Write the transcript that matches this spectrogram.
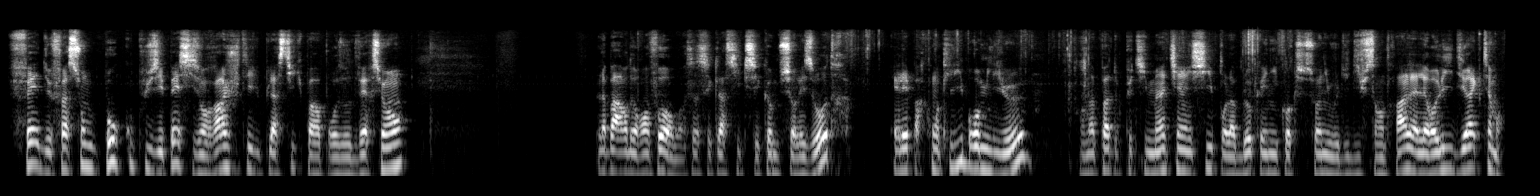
faites de façon beaucoup plus épaisse. Ils ont rajouté du plastique par rapport aux autres versions. La barre de renfort, ça c'est classique, c'est comme sur les autres. Elle est par contre libre au milieu. On n'a pas de petit maintien ici pour la bloquer ni quoi que ce soit au niveau du diff central. Elle relie directement.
